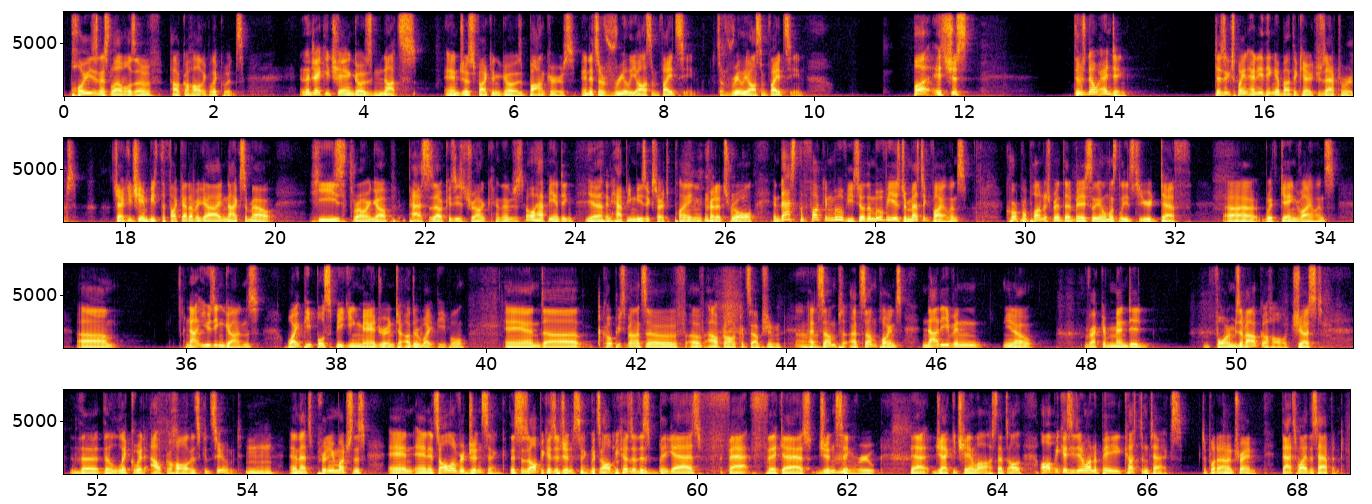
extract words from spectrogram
poisonous levels of alcoholic liquids. And then Jackie Chan goes nuts and just fucking goes bonkers. And it's a really awesome fight scene. It's a really awesome fight scene. But it's just there's no ending. Doesn't explain anything about the characters afterwards. Jackie Chan beats the fuck out of a guy, knocks him out. He's throwing up, passes out because he's drunk, and then just oh happy ending. Yeah. Then happy music starts playing and credits roll, and that's the fucking movie. So the movie is domestic violence, corporal punishment that basically almost leads to your death uh, with gang violence, um, not using guns, white people speaking Mandarin to other white people, and uh, copious amounts of, of alcohol consumption at some at some points. Not even you know recommended forms of alcohol, just the the liquid alcohol is consumed, mm-hmm. and that's pretty much this. And and it's all over ginseng. This is all because of ginseng. it's all because of this big ass, fat, thick ass ginseng root that Jackie Chan lost. That's all. All because he didn't want to pay custom tax to put it on a train. That's why this happened.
